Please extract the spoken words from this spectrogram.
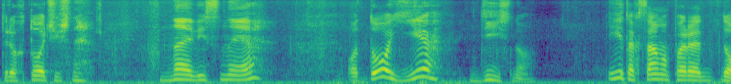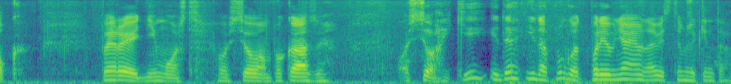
Трьохточечне навісне. Ото є дійсно. І так само передок. Передній мост. Ось цього вам показую. Ось цього, який іде. І, наприклад, порівняємо навіть з тим же тракторах.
